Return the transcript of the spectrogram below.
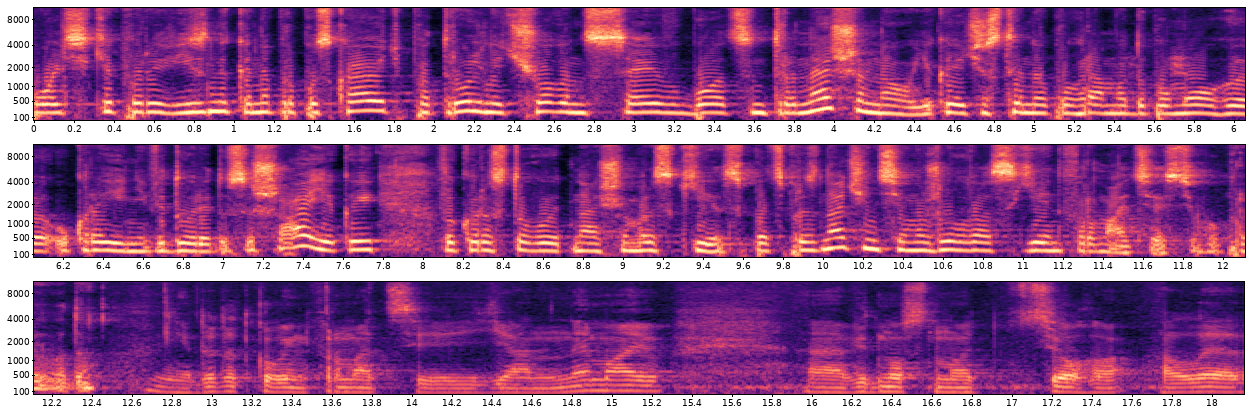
польські перевізники не пропускають патрульний човен Save Boats International, який є частиною програми допомоги Україні від уряду США, який використовують наші морські спецпризначенці. Можливо, у вас є інформація з цього приводу? Ні, додаткової інформації я не маю відносно цього, але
